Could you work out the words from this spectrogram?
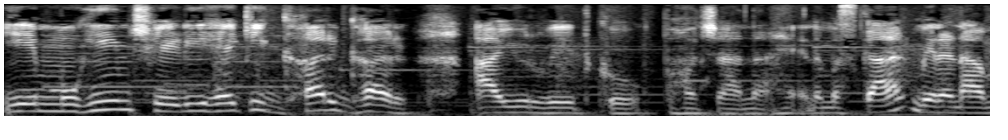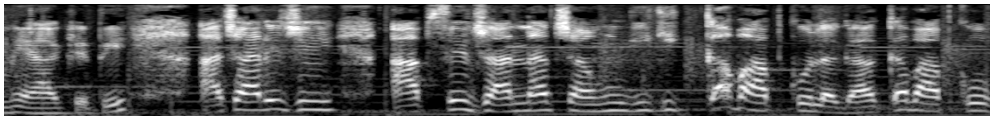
ये मुहिम छेड़ी है कि घर घर आयुर्वेद को पहुंचाना है। नमस्कार, मेरा नाम है आकृति। आचार्य जी, आपसे जानना चाहूँगी कि कब आपको लगा, कब आपको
